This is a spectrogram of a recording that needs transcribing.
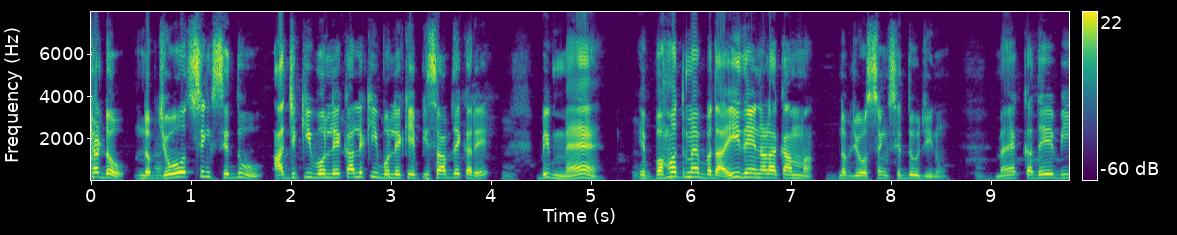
ਛੱਡੋ। ਨਵਜੋਤ ਸਿੰਘ ਸਿੱਧੂ ਅੱਜ ਕੀ ਬੋਲੇ ਕੱਲ ਕੀ ਬੋਲੇ ਕੇਪੀ ਸਾਹਿਬ ਦੇ ਘਰੇ? ਵੀ ਮੈਂ ਇਹ ਬਹੁਤ ਮੈਂ ਵਧਾਈ ਦੇਣ ਵਾਲਾ ਕੰਮ ਆ ਨਵਜੋਤ ਸਿੰਘ ਸਿੱਧੂ ਜੀ ਨੂੰ। ਮੈਂ ਕਦੇ ਵੀ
